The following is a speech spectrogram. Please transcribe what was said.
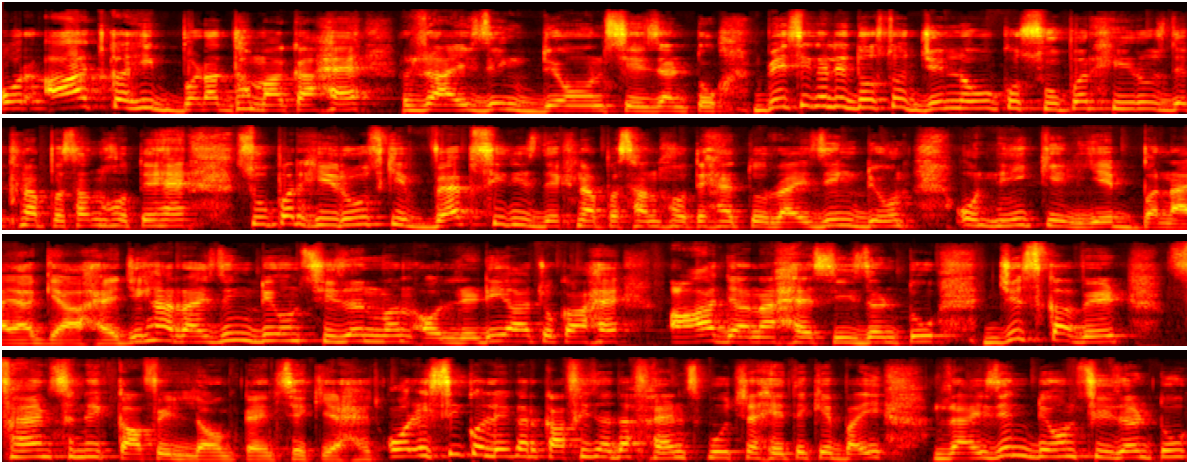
और आज का ही बड़ा धमाका है Rising Dion season two basically दोस्तों, जिन लोगों को सुपर हीरोज देखना पसंद होते हैं सुपर हीरोज की वेब सीरीज़ देखना पसंद होते हैं तो राइजिंग ड्योन उन्हीं के लिए बनाया गया है। जी हाँ Rising Dion season one already आ चुका है, आ जाना है सीज़न टू जिसका वेट फैंस ने काफ़ी लॉन्ग टाइम से किया है। और इसी को लेकर काफ़ी ज़्यादा फैंस पूछ रहे थे कि भाई राइजिंग ड्योन सीज़न टू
